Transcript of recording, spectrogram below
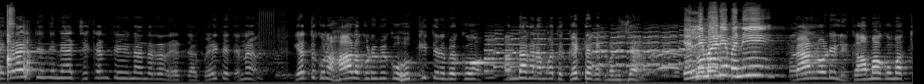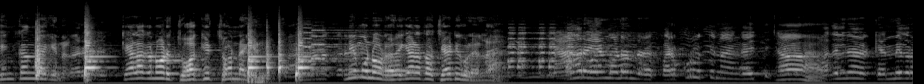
ಎಗ್ರಾಜ್ ತಿಂದಿನ ಚಿಕನ್ ತಿಂದಿನ ಅಂದ್ರೆ ಬೆಳಿತೈತೆನ? ಎತ್ತುಕೊಂಡು ಹಾಲು ಕುಡಿಬೇಕು ಹುಕ್ಕಿ ತಿನ್ನಬೇಕು ಅಂದಾಗ ನಮ್ಗತ್ತೆ ಗಟ್ಟಿ ಆಗತ್ತೆ ಮನುಷ್ಯ. ಎಲ್ಲಿ ಮಾಡಿ ಮನಿ? ಮ್ಯಾಲ್ ನೋಡಿಲಿ ಗಾಮ ಗುಮ ಕಿಂಕಂಗ್ ಆಗಿನ ಕೆಳಗ ನೋಡಿ ಜೋಗಿ ಚೊನ್ನಾಗಿನ ನಿಮ್ಮ ನೋಡಿ ಅಳಗ್ಯಾಡತಾವ ಚೇಟಿಗಳೆಲ್ಲ ಏನು ಏನ್ ಮಾಡೋಣ್ರಿ ಪ್ರಕೃತಿನ ಹಂಗೈತಿ. ಹಾ. ಮೊದಲಿನ ಕೆಮ್ಮಿದ್ರ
